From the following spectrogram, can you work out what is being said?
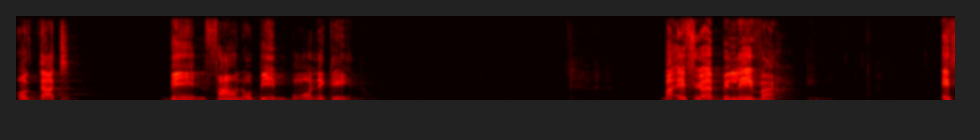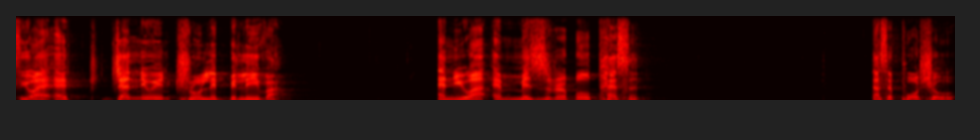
of that being found or being born again. But if you're a believer, if you are a genuine, truly believer, and you are a miserable person, that's a poor show.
